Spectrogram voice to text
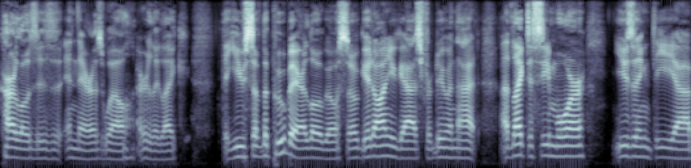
Carlo's is in there as well. I really like the use of the Pooh Bear logo, so good on you guys for doing that. I'd like to see more using the uh,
